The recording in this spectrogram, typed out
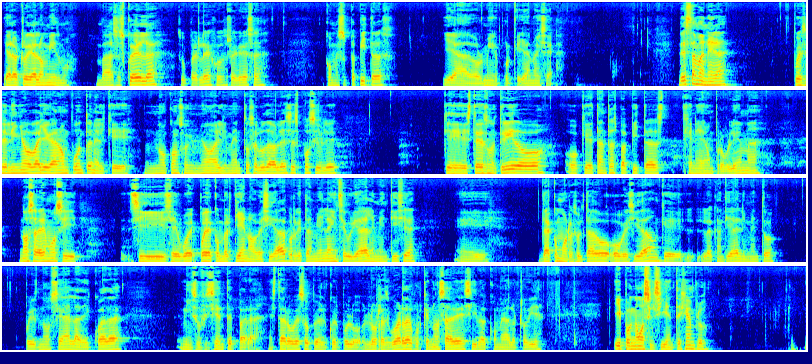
Y al otro día lo mismo. Va a su escuela, súper lejos, regresa, come sus papitas y a dormir porque ya no hay cena. De esta manera, pues el niño va a llegar a un punto en el que no consumió alimentos saludables, es posible que esté desnutrido o que tantas papitas generen un problema. No sabemos si si se puede convertir en obesidad, porque también la inseguridad alimenticia eh, da como resultado obesidad, aunque la cantidad de alimento pues no sea la adecuada ni suficiente para estar obeso, pero el cuerpo lo, lo resguarda porque no sabe si va a comer al otro día. Y pongamos el siguiente ejemplo.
